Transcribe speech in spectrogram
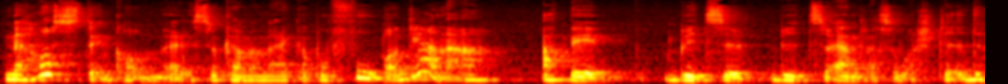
när hösten kommer så kan man märka på fåglarna att det byts, ut, byts och ändras årstid.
